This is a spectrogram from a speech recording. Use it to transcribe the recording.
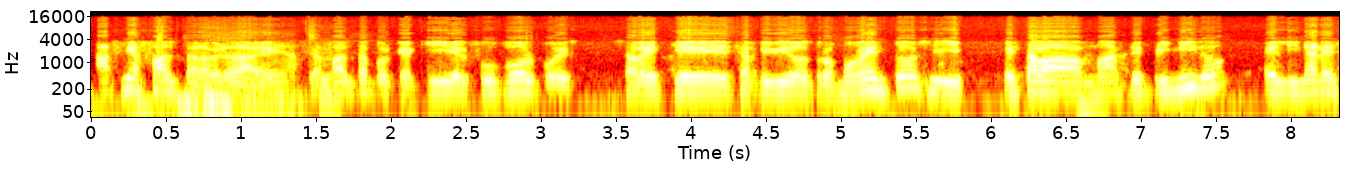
Hacía falta, la verdad, ¿eh? Hacía sí. falta porque aquí el fútbol, pues, sabéis que se han vivido otros momentos y estaba más deprimido. El Linares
